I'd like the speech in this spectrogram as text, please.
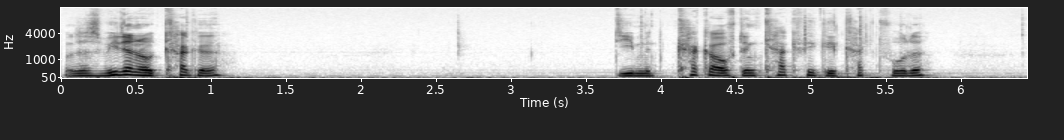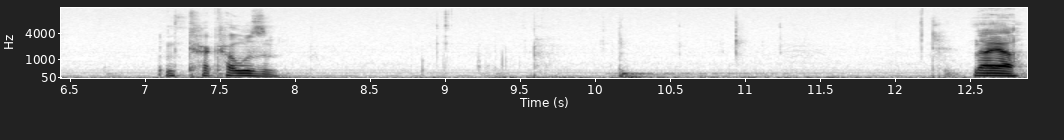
Und das ist wieder nur Kacke. Die mit Kacke auf den Kackweg gekackt wurde. In Kackhausen. Naja.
